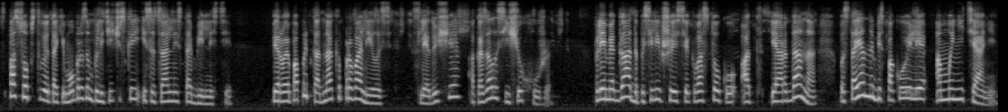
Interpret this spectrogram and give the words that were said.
способствуя таким образом политической и социальной стабильности. Первая попытка, однако, провалилась, следующая оказалась еще хуже. Племя Гада, поселившееся к востоку от Иордана, постоянно беспокоили аммонитяне,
